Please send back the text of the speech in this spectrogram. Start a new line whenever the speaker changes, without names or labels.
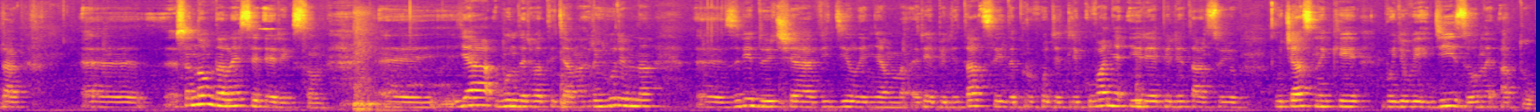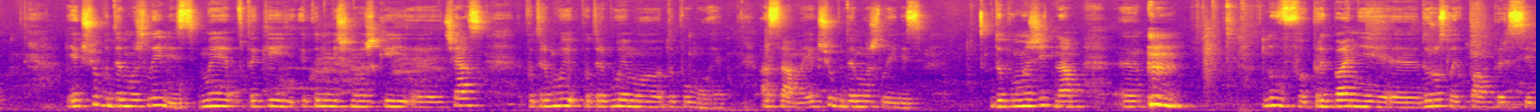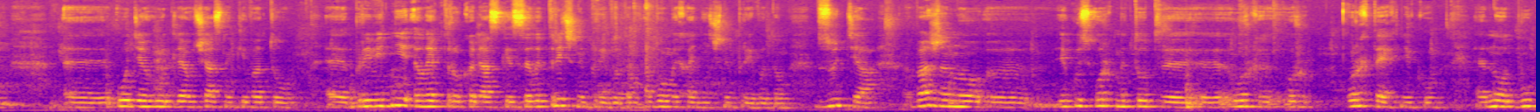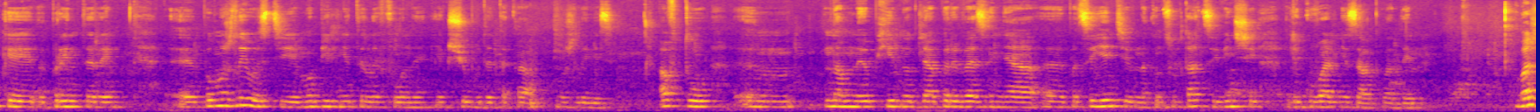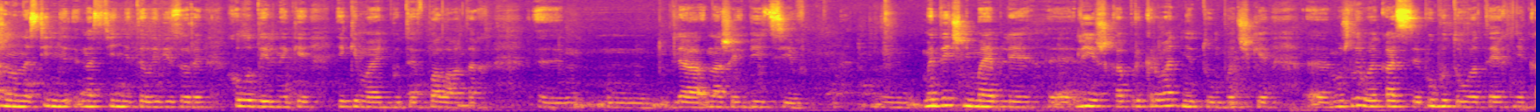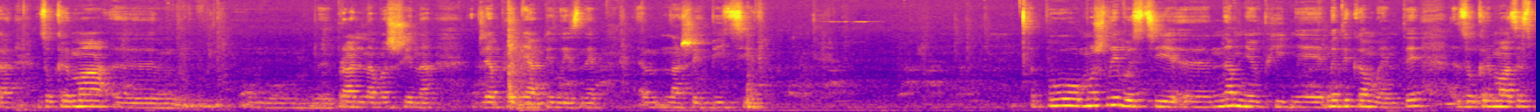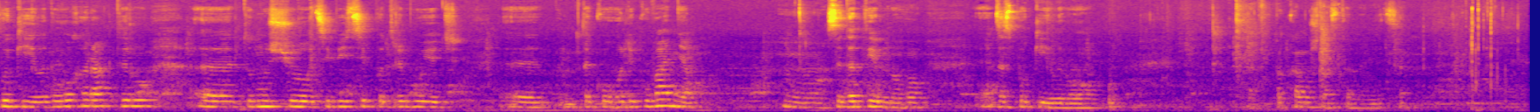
Так. Е, Шановна Леся Еріксон, е, я Бондарєва Тетяна Григорівна, е, завідуюча відділенням реабілітації, де проходять лікування і реабілітацію учасники бойових дій зони АТО. Якщо буде можливість, ми в такий економічно важкий час потребуємо допомоги. А саме, якщо буде можливість, допоможіть нам ну, в придбанні е, дорослих памперсів, е, одягу для учасників АТО, е, привідні електроколяски з електричним приводом або механічним приводом, взуття, бажано якусь оргметод, орг, орг, оргтехніку, ноутбуки, принтери. По можливості мобільні телефони, якщо буде така можливість, авто. Нам необхідно для перевезення е, пацієнтів на консультації в інші лікувальні заклади. Бажано настінні, настінні телевізори, холодильники, які мають бути в палатах е, для наших бійців, медичні меблі, е, ліжка, прикриватні тумбочки, можливо, якась побутова техніка, зокрема пральна машина для прання білизни наших бійців. По можливості е, нам необхідні медикаменти, зокрема заспокійливого характеру, е, тому що ці бійці потребують е, такого лікування седативного, заспокійливого. Поки можна остановитися.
